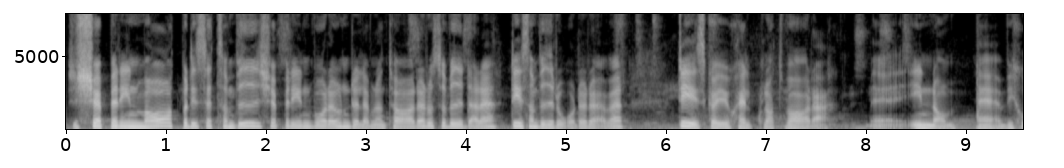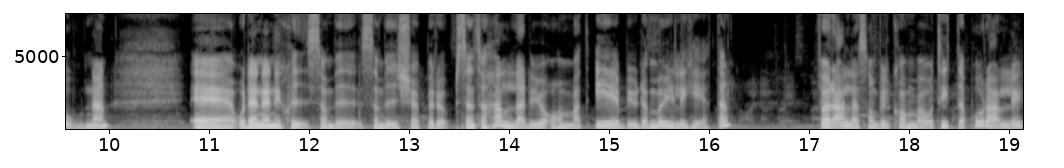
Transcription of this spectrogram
köper in mat, på det sätt som vi köper in våra underleverantörer och så vidare. Det som vi råder över. Det ska ju självklart vara Eh, inom eh, visionen eh, och den energi som vi, som vi köper upp. Sen så handlar det ju om att erbjuda möjligheten för alla som vill komma och titta på rally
